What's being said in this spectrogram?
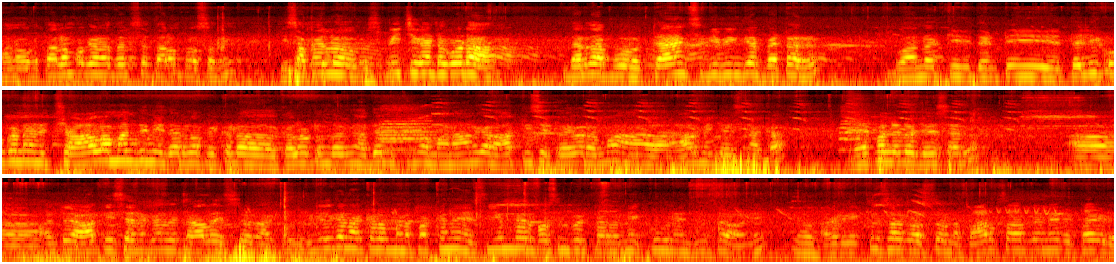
మనం ఒక తలంపు కన్నా తెలిస్తే తలంపు వస్తుంది. ఈ సమయంలో స్పీచ్ కంటే కూడా దాదాపు థ్యాంక్స్ గివింగే బెటర్ వాళ్ళకి ఇదేంటి తెలియకుండా చాలా మందిని దాదాపు ఇక్కడ కలవటం జరిగింది. అదే ముఖ్యంగా మా నాన్నగారు ఆర్టీసీ డ్రైవర్ అమ్మ ఆర్మీ చేసినాక నేపల్లిలో చేశారు. అంటే ఆర్టీసీ అనగానే చాలా ఇష్టం నాకు. రియల్గా అక్కడ మన పక్కనే సీఎం గారు బస్సులు పెట్టారని ఎక్కువ నేను చూసామండి అక్కడికి ఎక్కువ సార్లు వస్తున్నా భారత సార్లోనే రిటైర్డ్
